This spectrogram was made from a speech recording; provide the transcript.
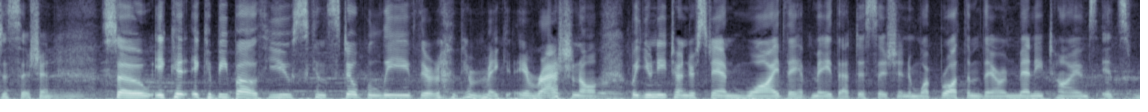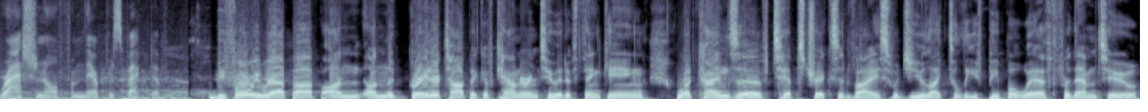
decision. Mm-hmm. So it could it could be both. You can still believe they're they're making irrational, right. but you need to understand why they have made that decision and what brought them there. And many times it's rational from their perspective. Before we wrap up on on the greater topic of counterintuitive thinking, what kinds of tips, tricks, advice would you like to leave people with for them to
